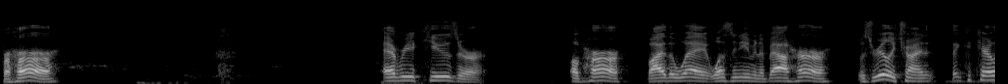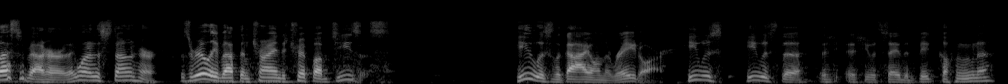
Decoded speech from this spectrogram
For her, every accuser of her, by the way, it wasn't even about her, was really trying they could care less about her. They wanted to stone her. It was really about them trying to trip up Jesus. He was the guy on the radar. He was he was the as, you would say the big kahuna,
